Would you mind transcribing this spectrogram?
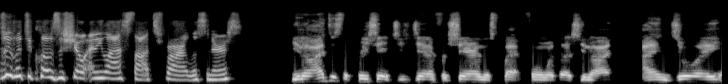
As we look to close the show, any last thoughts for our listeners? You know, I just appreciate you, Jenna, for sharing this platform with us. You know, I, I enjoy,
